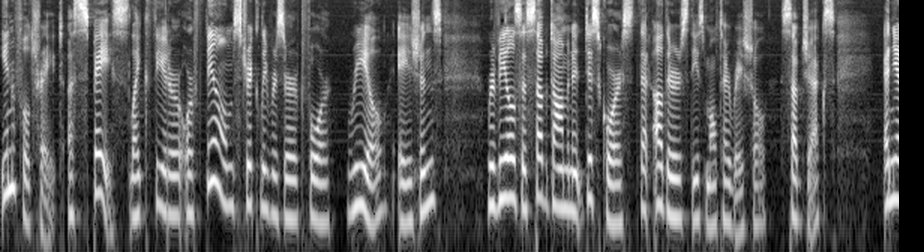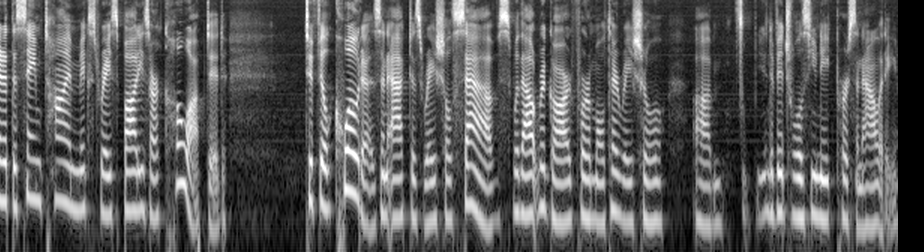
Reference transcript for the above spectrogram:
infiltrate a space like theater or film strictly reserved for real Asians reveals a subdominant discourse that others these multiracial subjects. And yet, at the same time, mixed race bodies are co opted to fill quotas and act as racial salves without regard for a multiracial um, individual's unique personality.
